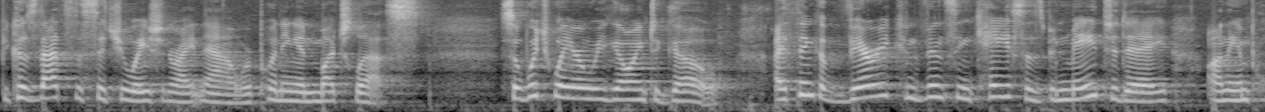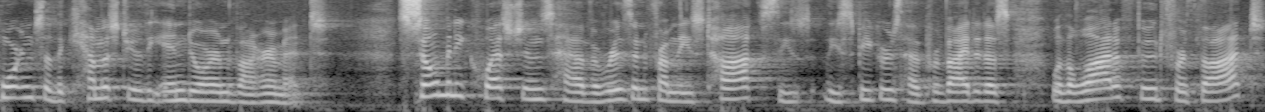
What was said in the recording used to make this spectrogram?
Because that's the situation right now. We're putting in much less. So, which way are we going to go? I think a very convincing case has been made today on the importance of the chemistry of the indoor environment. So many questions have arisen from these talks. These, these speakers have provided us with a lot of food for thought.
